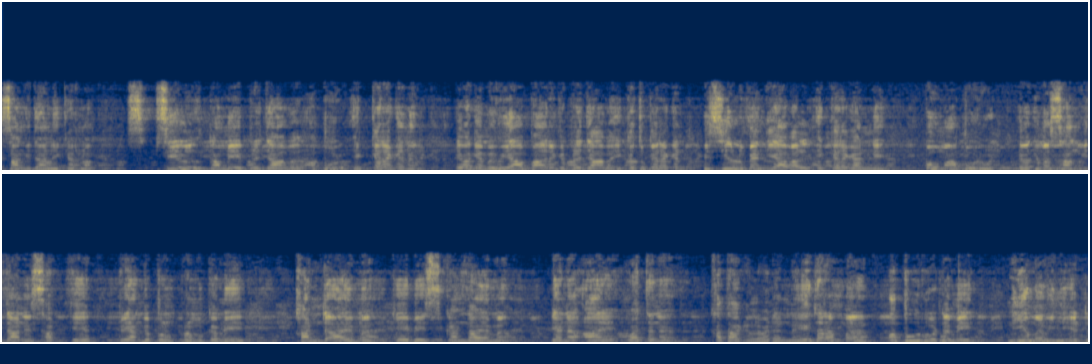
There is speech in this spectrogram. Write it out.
සංවිධානය කරනවා සියලු ගමේ ප්‍රජාව අපූර්ව එක් කරගෙන ඒ වගේම ව්‍යාපාරික ප්‍රජාව එකතු කරගෙන මේ සියලු බැඳියාවල් එක් කරගන්නේ බොහොම අපූර්වට. ඒ වගේම සංවිධානයේ ශක්තිය ප්‍රියංග ප්‍රමු- ප්‍රමුඛ මේ කණ්ඩායම KBS කණ්ඩායම ගැන ආය වචන කතා කරලා වැඩක් නැහැ. ඒ තරම්ම අපූර්වට මේ නියම විදිහට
